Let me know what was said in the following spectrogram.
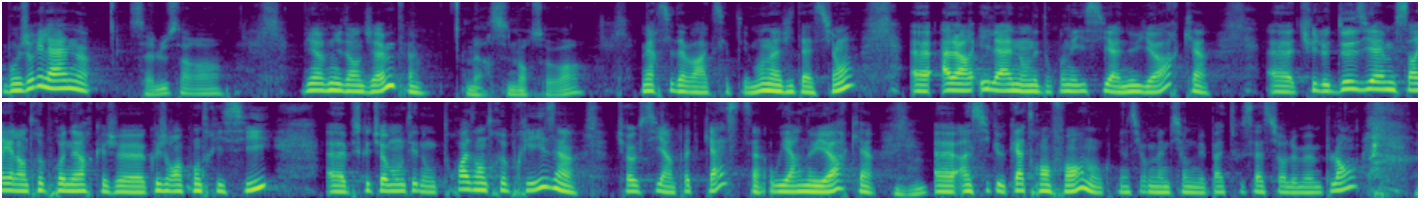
Bonjour Ilan Salut Sarah. Bienvenue dans Jump. Merci de me recevoir. Merci d'avoir accepté mon invitation. Euh, alors, Ilan, on est donc on est ici à New York. Euh, tu es le deuxième serial entrepreneur que je que je rencontre ici, euh, puisque tu as monté donc trois entreprises. Tu as aussi un podcast, We Are New York, Mhm. ainsi que quatre enfants. Donc, bien sûr, même si on ne met pas tout ça sur le même plan,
